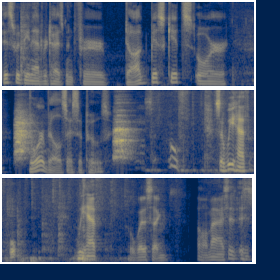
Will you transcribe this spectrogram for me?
This would be an advertisement for dog biscuits or doorbells, I suppose. Oof. So we have, oh, we have. Oh, wait a second. Oh man, this is, this is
